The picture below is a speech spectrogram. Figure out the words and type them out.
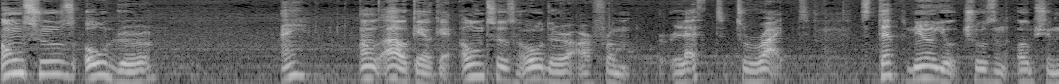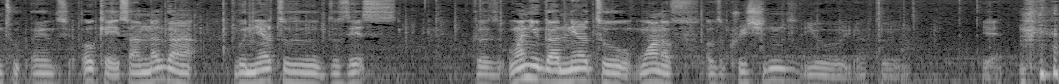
Answers order eh? Ah, okay, okay. Answers order are from left to right. Step near your chosen option to answer. Okay, so I'm not gonna go near to, to this because when you go near to one of, of the Christians, you, you have to Yeah.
